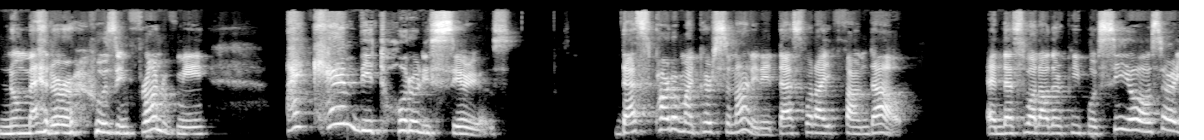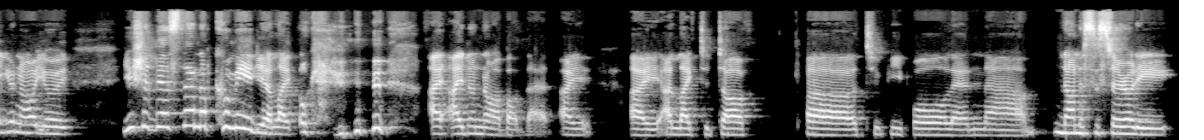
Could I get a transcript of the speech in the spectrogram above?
no matter who's in front of me. I can be totally serious. That's part of my personality. That's what I found out. And that's what other people see. Oh, sorry, you know, you you should be a stand-up comedian. Like, okay. I, I don't know about that. I I, I like to talk uh, to people and uh, not necessarily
